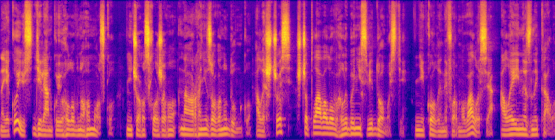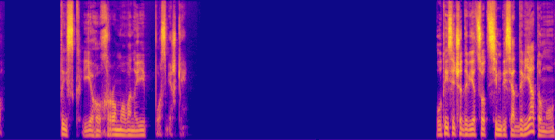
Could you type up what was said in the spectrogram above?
на якоюсь ділянкою головного мозку, нічого схожого на організовану думку, але щось, що плавало в глибині свідомості, ніколи не формувалося, але й не зникало. Тиск його хромованої посмішки. У 1979-му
